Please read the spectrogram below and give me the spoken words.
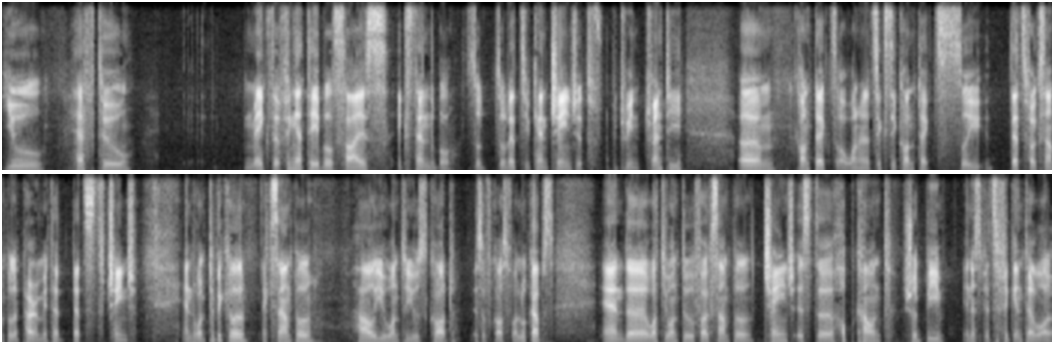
you have to make the finger table size extendable so so that you can change it between 20 um, contacts or 160 contacts. So you, that's for example a parameter that's to change. And one typical example how you want to use Chord is of course for lookups. And uh, what you want to for example change is the hop count should be in a specific interval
